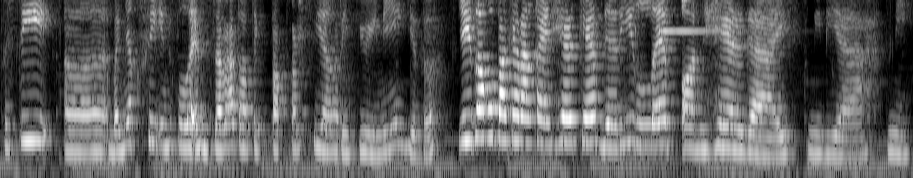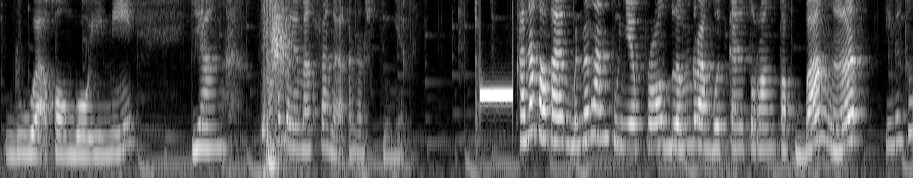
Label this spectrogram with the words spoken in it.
pasti uh, banyak sih influencer atau tiktokers yang review ini gitu. Yaitu aku pakai rangkaian hair care dari Lab on Hair guys. Ini dia nih dua combo ini yang aku boleh maksa nggak kan harus punya. Karena kalau kalian beneran punya problem rambut kalian itu rontok banget, ini tuh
